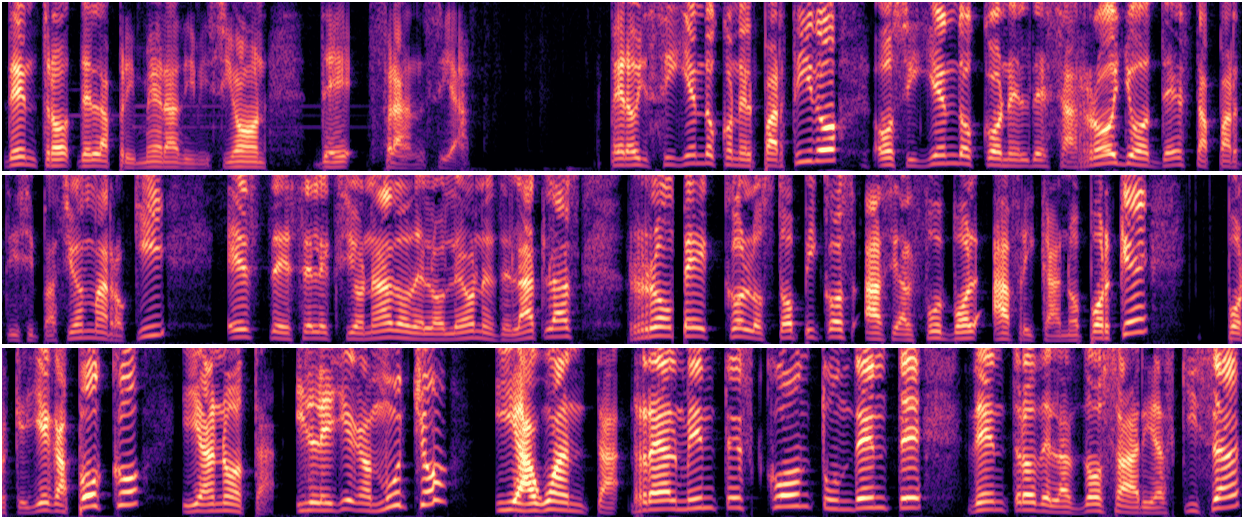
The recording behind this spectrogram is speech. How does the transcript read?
dentro de la primera división de Francia. Pero siguiendo con el partido o siguiendo con el desarrollo de esta participación marroquí, este seleccionado de los Leones del Atlas rompe con los tópicos hacia el fútbol africano. ¿Por qué? Porque llega poco y anota. Y le llega mucho y aguanta. Realmente es contundente dentro de las dos áreas. Quizá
